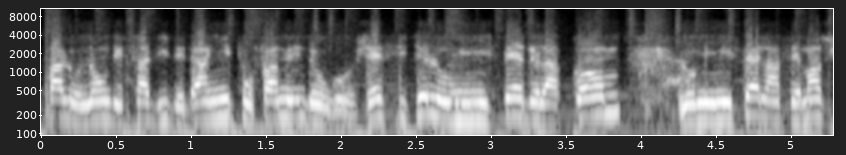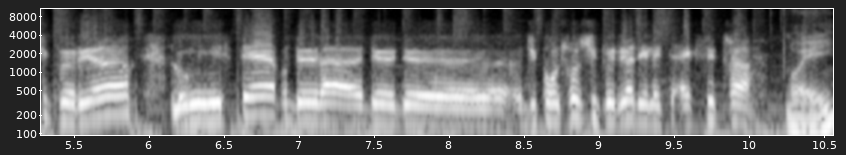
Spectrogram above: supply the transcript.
pas le nom de Sadi dedans, ni pour Famille Ndongo. J'ai cité le ministère de la Com, le ministère de l'enseignement supérieur, le ministère de la, de, de- du contrôle supérieur de l'État, etc. Oui.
